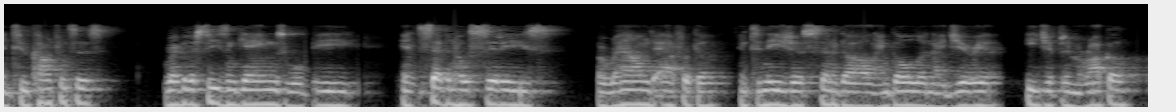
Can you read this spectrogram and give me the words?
in two conferences. Regular season games will be in seven host cities around Africa in Tunisia, Senegal, Angola, Nigeria, Egypt, and Morocco.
